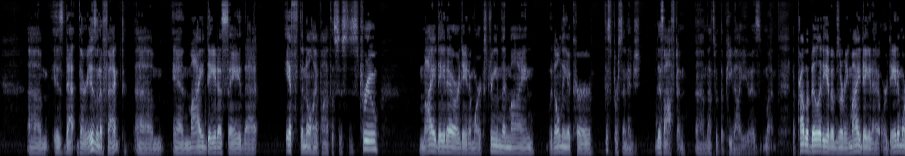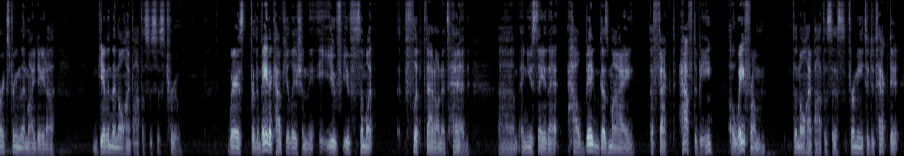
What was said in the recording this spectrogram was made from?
um, is that there is an effect. Um, and my data say that if the null hypothesis is true, my data or data more extreme than mine would only occur this percentage this often. Um, that's what the p value is. The probability of observing my data or data more extreme than my data, given the null hypothesis, is true. Whereas for the beta calculation, you've you've somewhat flipped that on its head um, and you say that how big does my effect have to be away from the null hypothesis for me to detect it,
